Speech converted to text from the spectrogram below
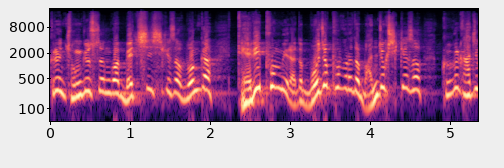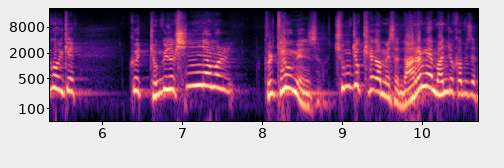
그런 종교성과 매치시켜서 뭔가 대리품이라도 모조품이라도 만족시켜서 그걸 가지고 이렇게 그 종교적 신념을 불태우면서 충족해가면서 나름의 만족하면서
